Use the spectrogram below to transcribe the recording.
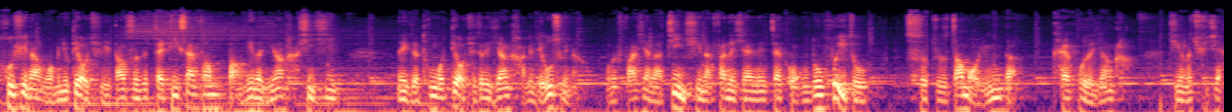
后续呢，我们就调取当时在第三方绑定的银行卡信息，那个通过调取这个银行卡的流水呢，我们发现了近期呢，犯罪嫌疑人在广东惠州持就是张某云的开户的银行卡进行了取现，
